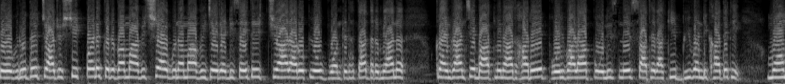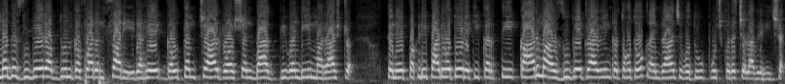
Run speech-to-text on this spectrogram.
તેઓ વિરુદ્ધ ચાર્જશીટ પણ કરવામાં આવી છે. ગુનામાં વિજય રેડ્ડી સહિત ચાર આરોપીઓ વોન્ટેડ હતા. દરમિયાન ક્રાઇમ બ્રાન્ચે બાતમીના આધારે ભોઈવાડા પોલીસને સાથે રાખી ભીવંડી ખાતેથી મોહમ્મદ ઝુબેર અબ્દુલ ગફાર અંસારી રહે ગૌતમ ચાલ, રોશન બાગ, ભીવંડી, મહારાષ્ટ્ર. તેને પકડી પાડ્યો હતો. રેકી કરતી કારમાં ઝુબેર ડ્રાઇવિંગ કરતો હતો. ક્રાઇમ બ્રાન્ચ વધુ પૂછપરછ ચલાવી રહી છે.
